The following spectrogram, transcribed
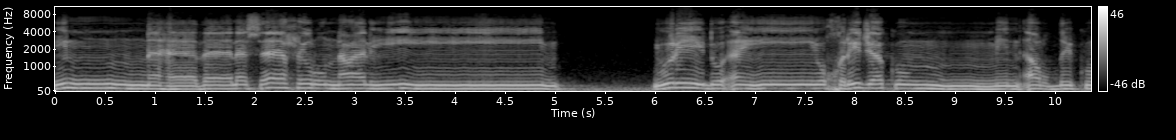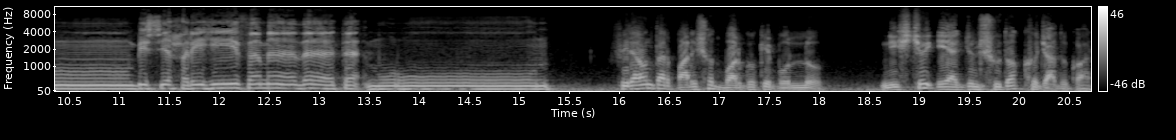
إن هذا لساحر عليم يريد أن يخرجكم من أرضكم بسحره فماذا تأمرون ফিরাউন তার পারিষদ বর্গকে বলল নিশ্চয় এ একজন সুদক্ষ জাদুকর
